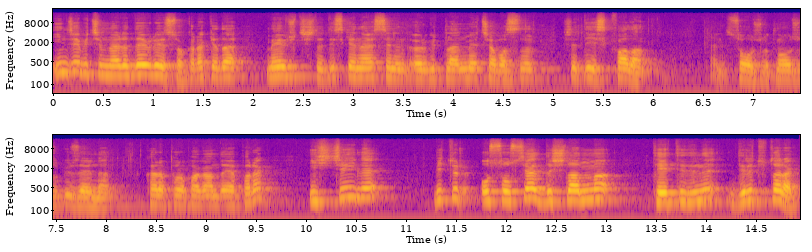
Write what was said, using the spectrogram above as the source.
ince biçimlerde devreye sokarak ya da mevcut işte disk enerjisinin örgütlenme çabasının işte disk falan yani solculuk, molculuk üzerinden kara propaganda yaparak işçiyle bir tür o sosyal dışlanma tehdidini diri tutarak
